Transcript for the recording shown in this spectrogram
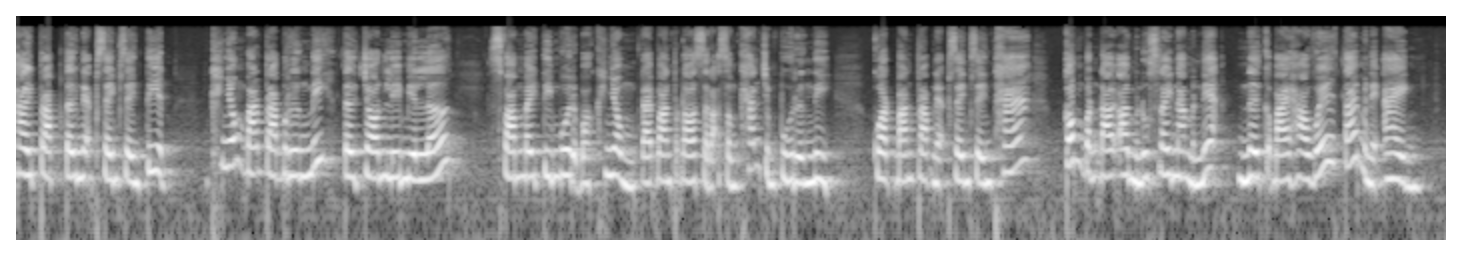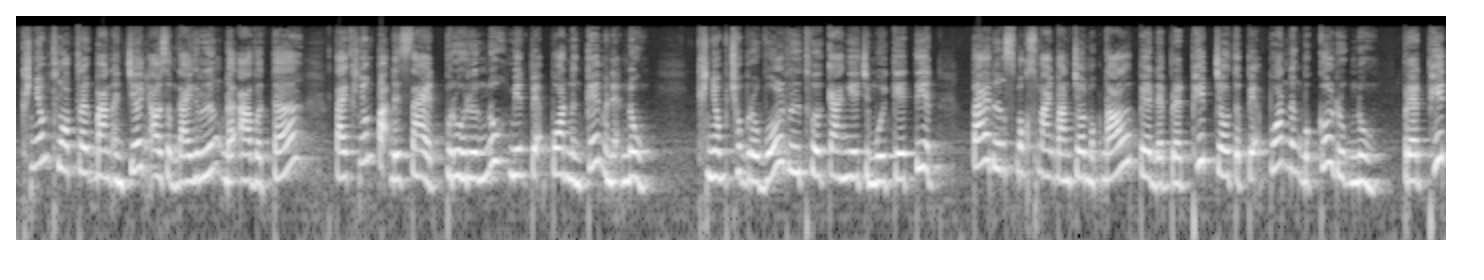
ហើយប្រាប់ទៅអ្នកផ្សេងផ្សេងទៀតខ្ញុំបានប្រាប់រឿងនេះទៅ John Lee Miller ស្វាមីទី1របស់ខ្ញុំដែលបានផ្ដល់សារៈសំខាន់ចំពោះរឿងនេះគាត់បានប្រាប់អ្នកផ្សេងផ្សេងថាកុំបណ្ដោយឲ្យមនុស្សស្រីណាម្នាក់នៅក្បែរ Harvey តែម្នាក់ឯងខ្ញុំធ្លាប់ត្រូវបានអញ្ជើញឲ្យសម្ដែងរឿង The Avatar តែខ្ញុំបដិសេធព្រោះរឿងនោះមានពាក់ព័ន្ធនឹងគេម្នាក់នោះខ្ញុំឈប់រវល់ឬធ្វើការងារជាមួយគេទៀត តែរឿងស្មុគស្មាញបានចូលមកដល់ពេលដែល Brad Pitt ចូលទៅពាក់ព័ន្ធនឹងបុគ្គលរូបនោះ Brad Pitt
